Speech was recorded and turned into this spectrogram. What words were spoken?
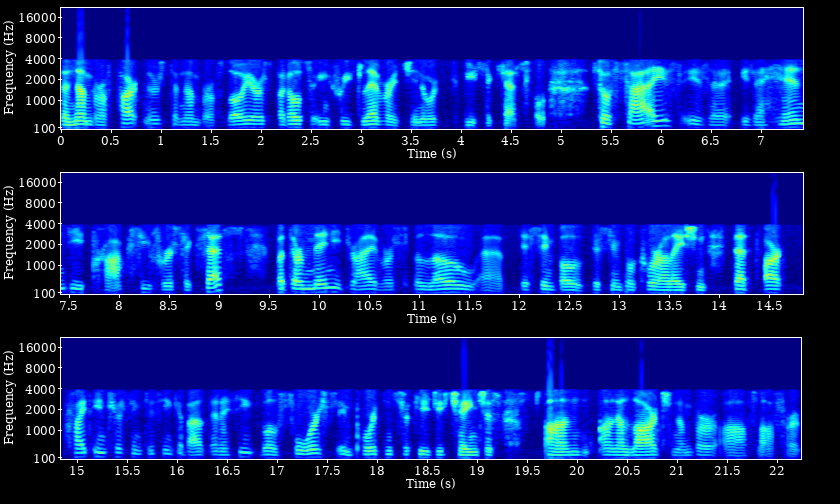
the number of partners, the number of lawyers, but also increase leverage in order to be successful? So size is a is a handy proxy for success, but there are many drivers below uh, the simple the simple correlation that are quite interesting to think about, and I think will force important strategic changes on on a large number of law firms.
